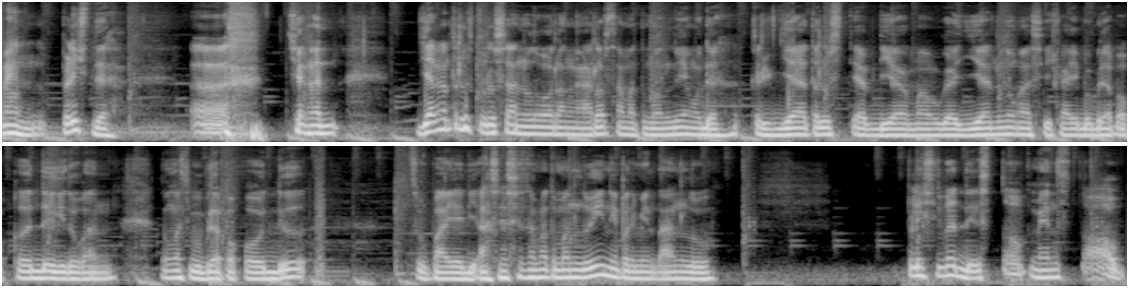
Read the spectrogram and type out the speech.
Men please dah. Uh, jangan jangan terus-terusan lu orang ngarep sama temen lu yang udah kerja terus setiap dia mau gajian lu ngasih kayak beberapa kode gitu kan. Lu ngasih beberapa kode supaya di ACC sama teman lu ini permintaan lu. Please banget deh stop man stop.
